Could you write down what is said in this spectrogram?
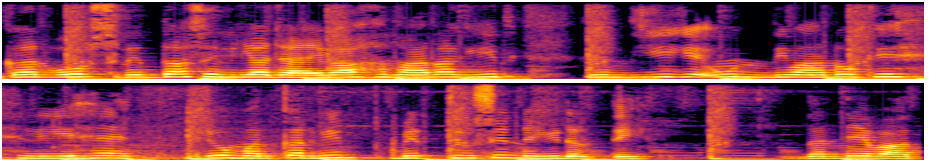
गर्व और श्रद्धा से लिया जाएगा। हमारा गीत ज़िंदगी के उन दीवानों के लिए है, जो मरकर भी मृत्यु से नहीं डरते। धन्यवाद।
